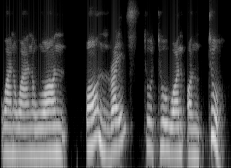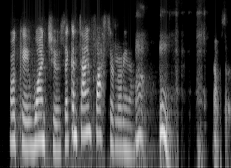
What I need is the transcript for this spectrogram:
One one one on race. Two two one on two. Okay, one, two. Second time, faster, Lorena. I'm sorry.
